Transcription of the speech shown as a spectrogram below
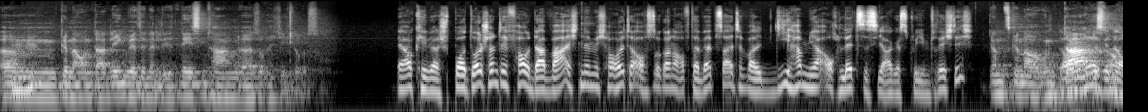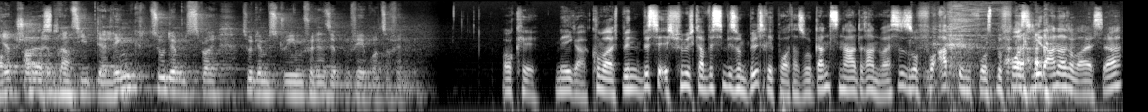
Ähm, mhm. Genau, und da legen wir jetzt in den nächsten Tagen so richtig los. Ja, okay, bei Sport Deutschland TV, da war ich nämlich heute auch sogar noch auf der Webseite, weil die haben ja auch letztes Jahr gestreamt, richtig? Ganz genau. Und ja, da ja, ist genau. auch jetzt schon Alles im klar. Prinzip der Link zu dem, zu dem Stream für den 7. Februar zu finden. Okay, mega. Guck mal, ich bin ein bisschen, ich fühle mich gerade ein bisschen wie so ein Bildreporter, so ganz nah dran, weißt du, so vorab Infos, bevor es jeder andere weiß, ja.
